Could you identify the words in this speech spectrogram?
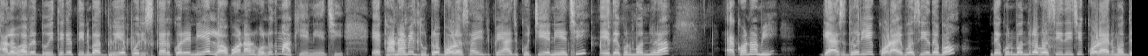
ভালোভাবে দুই থেকে তিনবার ধুয়ে পরিষ্কার করে নিয়ে লবণ আর হলুদ মাখিয়ে নিয়েছি। এখানে আমি দুটো বড় সাইজ পেঁয়াজ কুচিয়ে নিয়েছি। এই দেখুন বন্ধুরা, এখন আমি গ্যাস ধরিয়ে কড়াই বসিয়ে দেব। দেখুন বন্ধুরা, বসিয়ে দিয়েছি কড়াইয়ের মধ্যে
